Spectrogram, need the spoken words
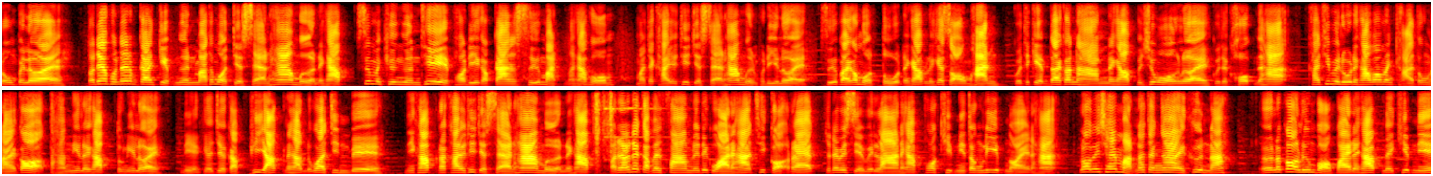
ลงไปเลย ตอนนี้ผมได้ทำการเก็บเงินมาทั้งหมด 7 5 0 0 0 0นะครับ ซึ่งมันคือเงินที่พอดีกับการซื้อหมัดนะครับผม มันจะขายอยู่ที่ 7 5 0 0 0 0 พอดีเลย ซื้อไปก็หมดตูดนะครับเหลือแค่ 2,000 กูจะเก็บได้ก็นานนะครับ เป็นชั่วโมงเลย กูจะครบนะฮะ ใครที่ไม่รู้นะครับว่ามันขายตรงไหนก็ตามนี้เลยครับ ตรงนี้เลย นี่ก็เจอกับพี่ยักษ์นะครับ หรือว่าจินเบย์นี่ครับ ราคาอยู่ที่ 7 5 0 0 0 0นะครับเราได้กลับไปฟาร์มเลยดีกว่านะฮะ ที่เกาะแรก จะได้ไม่เสียเวลานะครับ เพราะว่าคลิปนี้ต้องรีบหน่อยนะฮะ รอบนี้ใช้หมัดน่าจะง่ายขึ้นนะ เออแล้วก็ลืมบอกไปนะครับในคลิปนี้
